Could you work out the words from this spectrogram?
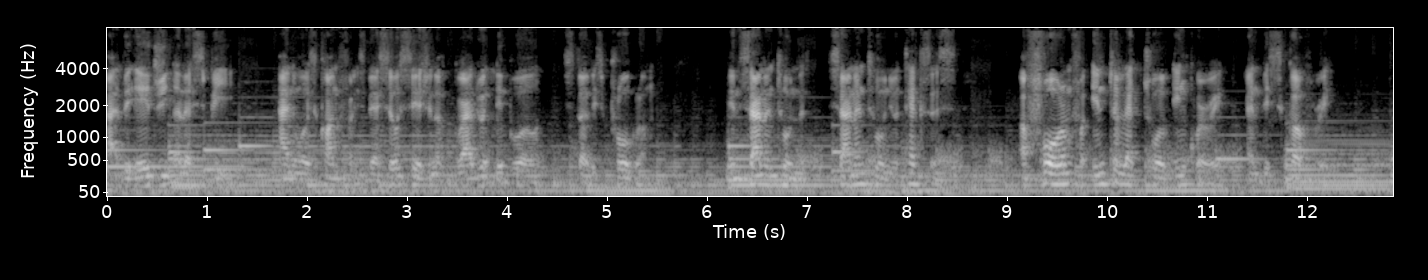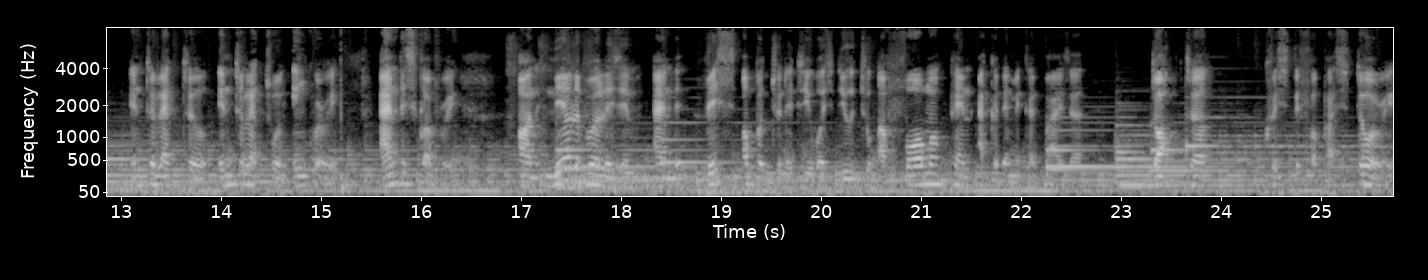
at the AGLSP annual conference, the Association of Graduate Liberal Studies Program, in San Antonio, San Antonio, Texas, a forum for intellectual inquiry and discovery, intellectual intellectual inquiry and discovery on neoliberalism, and this opportunity was due to a former Penn academic advisor, Dr. Christopher Pastore,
